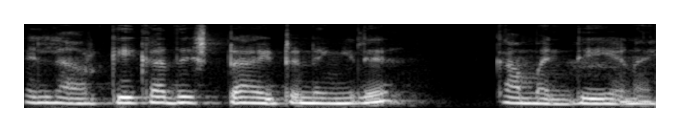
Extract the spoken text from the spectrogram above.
എല്ലാവർക്കും ഈ കഥ ഇഷ്ടമായിട്ടുണ്ടെങ്കിൽ കമന്റ് ചെയ്യണേ.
